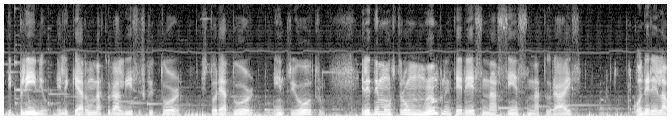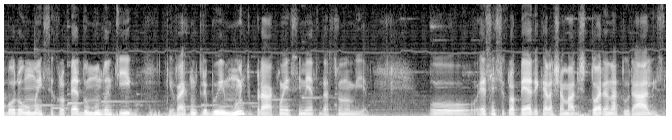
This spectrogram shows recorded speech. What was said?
de Plínio, ele que era um naturalista, escritor, historiador, entre outros. Ele demonstrou um amplo interesse nas ciências naturais quando ele elaborou uma enciclopédia do mundo antigo, que vai contribuir muito para o conhecimento da astronomia. O, essa enciclopédia, que era chamada História Naturalis,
